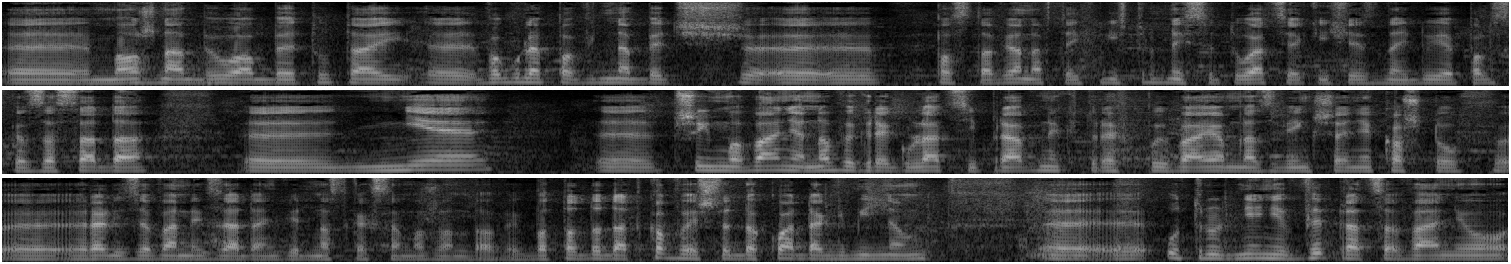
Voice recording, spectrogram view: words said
E, można byłoby tutaj, e, w ogóle powinna być e, postawiona w tej chwili w trudnej sytuacji, jakiej się znajduje Polska, zasada nie przyjmowania nowych regulacji prawnych, które wpływają na zwiększenie kosztów y, realizowanych zadań w jednostkach samorządowych, bo to dodatkowo jeszcze dokłada gminom y, utrudnienie w wypracowaniu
